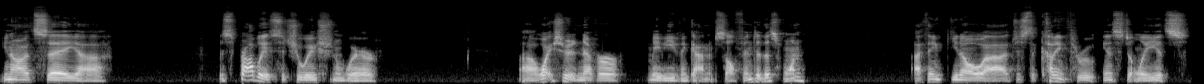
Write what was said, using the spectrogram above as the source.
you know, I'd say uh, this is probably a situation where uh, White should have never maybe even gotten himself into this one. I think, you know, uh, just cutting through instantly, it's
